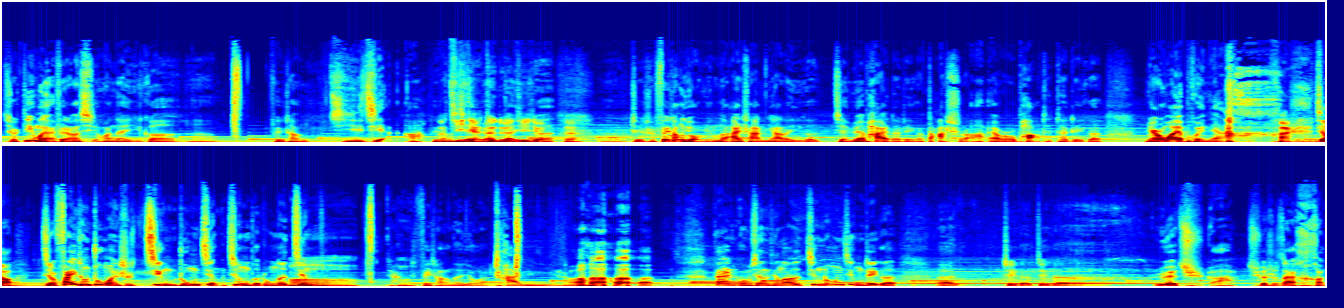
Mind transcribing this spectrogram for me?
其实蒂莫也非常喜欢的一个呃非常极简啊，非常极简，对对，极约的一个简，对，呃，这是非常有名的爱沙尼亚的一个简约派的这个大师啊 e v e r p o t 他这个名儿我也不会念啊，嗨，叫就翻译成中文是镜中镜，镜子中的镜子，哦。非常的有禅意，是吧？但是我们现在听到的《镜中镜》这个，呃，这个这个乐曲啊，确实在很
